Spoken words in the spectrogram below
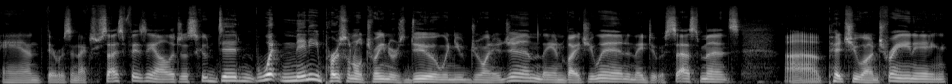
and there was an exercise physiologist who did what many personal trainers do when you join a gym. They invite you in and they do assessments, uh, pitch you on training.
